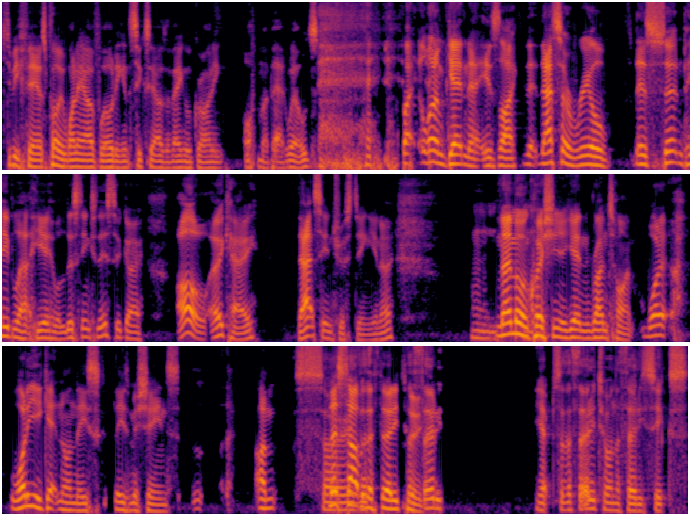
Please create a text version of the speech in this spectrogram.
to be fair, it's probably one hour of welding and six hours of angle grinding off my bad welds. But what I'm getting at is like th- that's a real. There's certain people out here who are listening to this who go, "Oh, okay, that's interesting." You know, Mm. no more than Mm. question you're getting runtime. What what are you getting on these these machines? Um, So let's start with the 32. The 30 Yep, so the 32 and the 36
